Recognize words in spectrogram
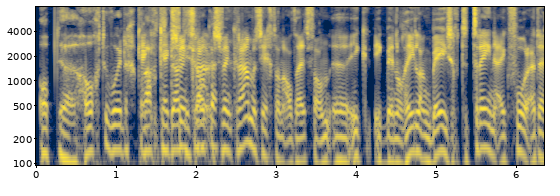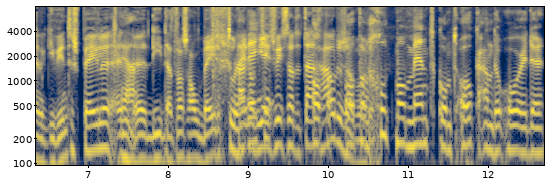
op de hoogte worden gebracht. Kijk, kijk Sven, Kra ook... Sven, Kramer zegt dan altijd van... Uh, ik, ik ben al heel lang bezig te trainen eigenlijk voor uiteindelijk die winterspelen. En ja. die, dat was al bezig toen maar hij nog niet eens wist dat het daar op, gehouden zou op worden. Op een goed moment komt ook aan de orde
